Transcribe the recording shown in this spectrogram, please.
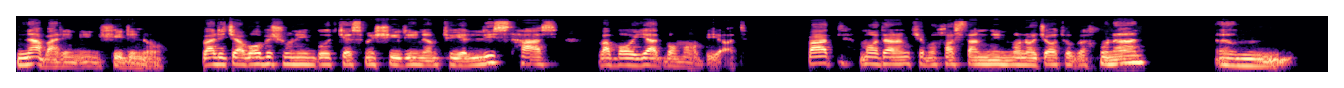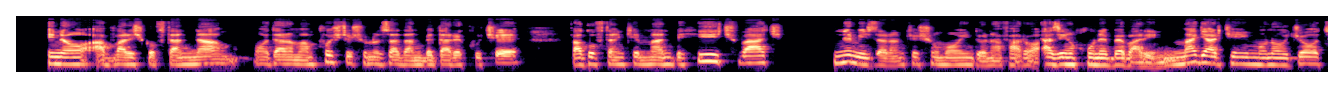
نبرین این شیرینو ولی جوابشون این بود که اسم شیرینم توی لیست هست و باید با ما بیاد. بعد مادرم که می‌خواستن این مناجات رو بخونن اینا اولش گفتن نه مادرم هم پشتشون رو زدن به در کوچه و گفتن که من به هیچ وجه نمی‌ذارم که شما این دو نفر رو از این خونه ببرین. مگر که این مناجات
